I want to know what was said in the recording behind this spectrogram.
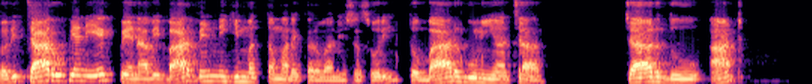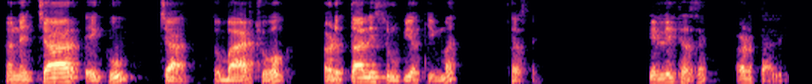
સોરી ચાર રૂપિયાની એક પેન આવી. બાર પેનની કિંમત તમારે કરવાની છે સોરી તો બાર ગુણ્યા ચાર ચાર દુ આઠ અને ચાર એકુ ચાર. તો બાર ચોક અડતાલીસ રૂપિયા કિંમત થશે. કેટલી થશે? અડતાલીસ.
